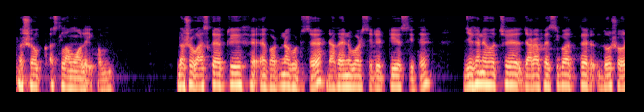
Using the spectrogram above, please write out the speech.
দর্শক, আসসালামু আলাইকুম। দর্শক, আজকে একটি ঘটনা ঘটেছে ঢাকা ইউনিভার্সিটির টিএসসিতে, যেখানে হচ্ছে যারা ফেসিবাদের দোসর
